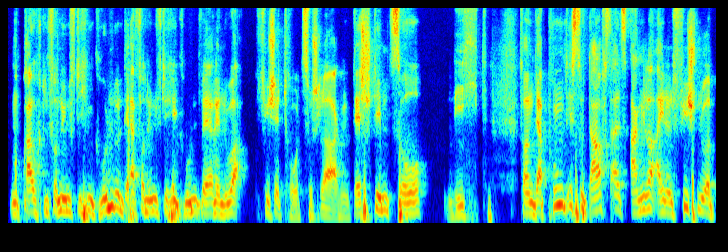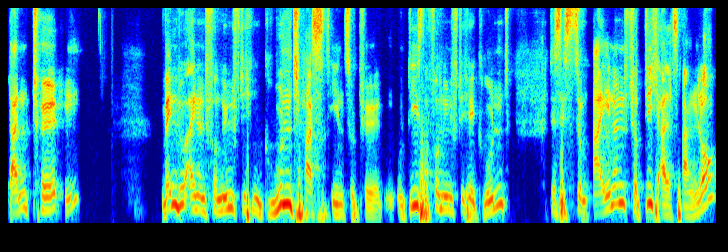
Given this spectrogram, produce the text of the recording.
man braucht einen vernünftigen Grund und der vernünftige Grund wäre nur, Fische totzuschlagen. Das stimmt so nicht. Sondern der Punkt ist, du darfst als Angler einen Fisch nur dann töten, wenn du einen vernünftigen Grund hast, ihn zu töten. Und dieser vernünftige Grund, das ist zum einen für dich als Angler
